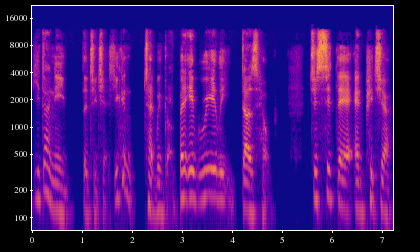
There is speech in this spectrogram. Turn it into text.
you don't need the two chairs. You can chat with God, but it really does help. Just sit there and picture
